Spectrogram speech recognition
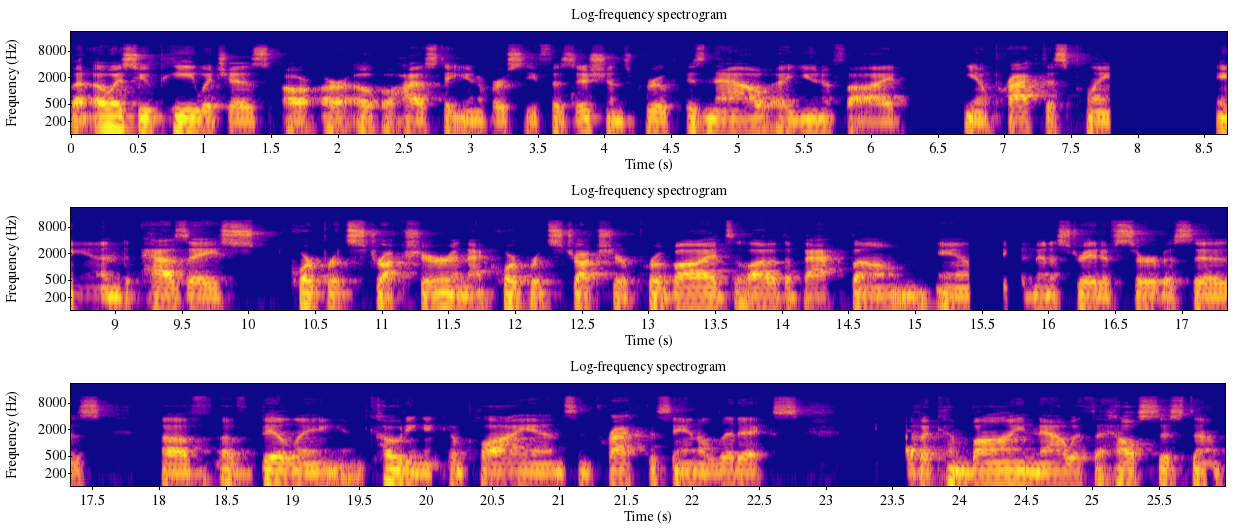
But OSUP, which is our, our, Ohio State University Physicians Group, is now a unified, you know, practice plan and has a corporate structure, and that corporate structure provides a lot of the backbone and the administrative services of, of billing and coding and compliance and practice analytics. Have a combined now with the health system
